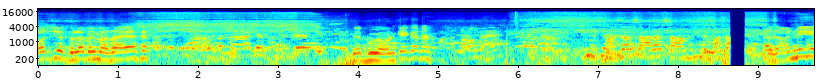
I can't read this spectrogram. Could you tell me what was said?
और जी अब्दुल्ला भाई मज़ा आया फिर? मैं बुआन के करना मज़ा सारा सामने मज़ा जान में ये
